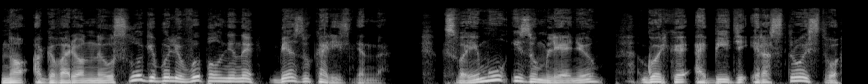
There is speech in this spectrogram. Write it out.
но оговоренные услуги были выполнены безукоризненно. К своему изумлению, горькой обиде и расстройству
